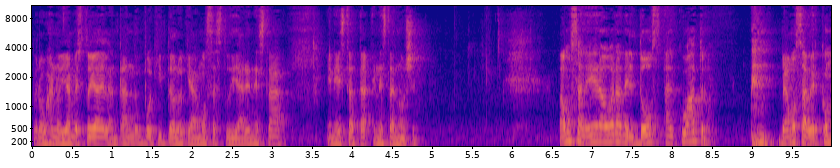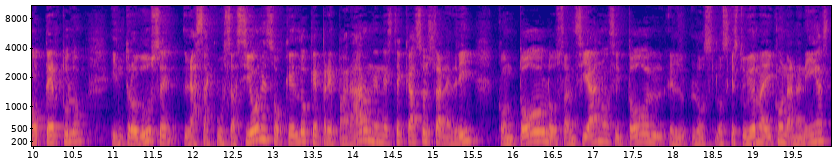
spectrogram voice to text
Pero bueno, ya me estoy adelantando un poquito a lo que vamos a estudiar en esta, en esta, en esta noche. Vamos a leer ahora del 2 al 4. Vamos a ver cómo Tértulo introduce las acusaciones o qué es lo que prepararon en este caso el Sanedrín con todos los ancianos y todos los, que estuvieron ahí con Ananías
